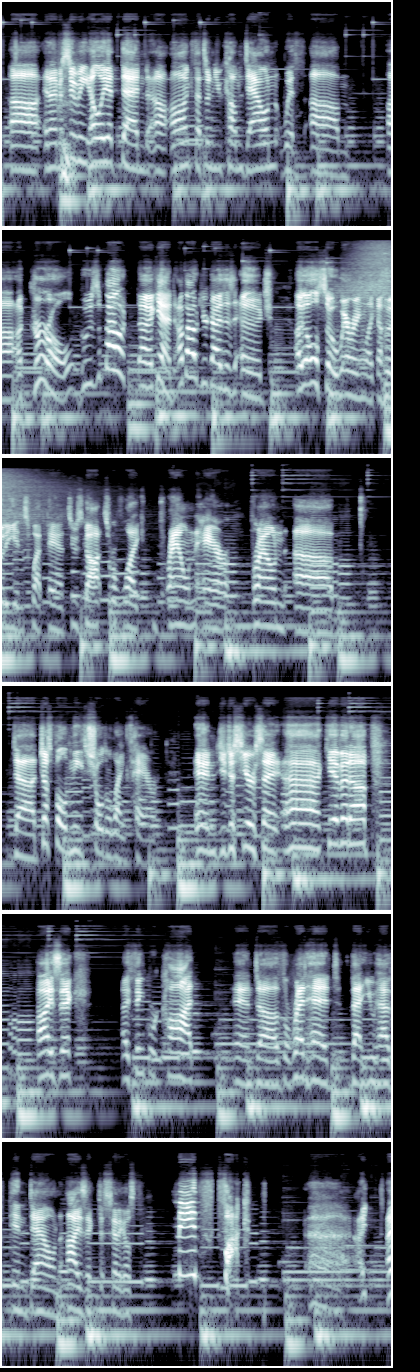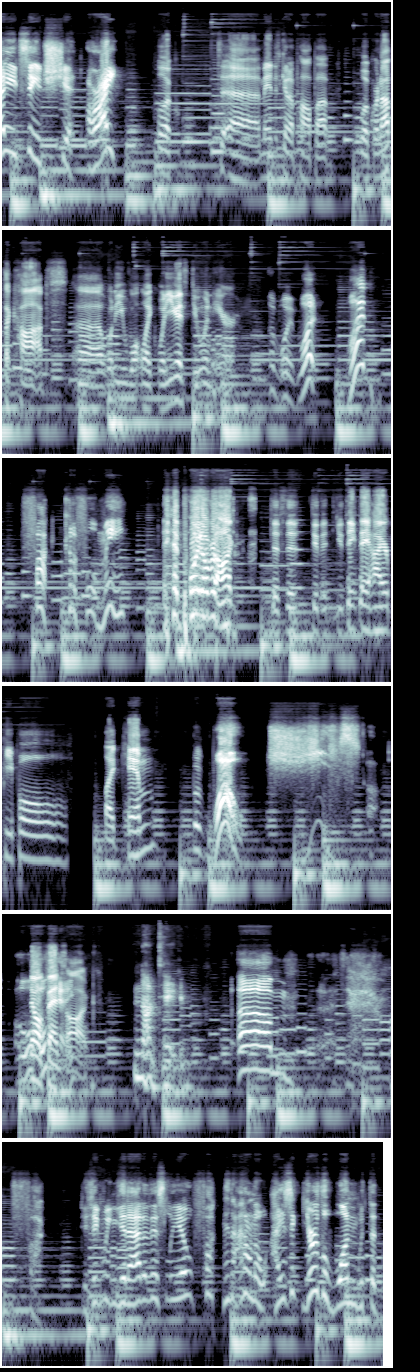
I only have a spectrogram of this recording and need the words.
Uh, and I'm assuming Elliot then uh, Ankh. That's when you come down with um uh, a girl who's about uh, again about your guys' age, uh, also wearing like a hoodie and sweatpants, who's got sort of like brown hair, brown uh, uh just beneath shoulder length hair, and you just hear her say, uh, "Give it up, Isaac. I think we're caught." And the redhead that you have pinned down, Isaac, just kind of goes, "Man, fuck! Uh, I I ain't saying shit. All right." Look, t- uh, Amanda's gonna pop up. Look, we're not the cops. Uh, what do you want? Like, what are you guys doing here? Oh, wait, what? What? Fuck! Could have fooled me. Point over to Og. Does it, do the, you think they hire people like him? But whoa! Jeez. Uh, oh, No okay. offense, Og. None taken. Um. Fuck. Do you think we can get out of this, Leo? Fuck, man. I don't know, Isaac. You're the one with the,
